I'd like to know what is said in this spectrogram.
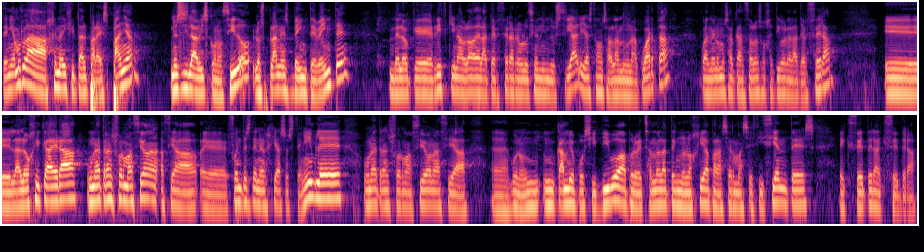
teníamos la Agenda Digital para España, no sé si la habéis conocido, los planes 2020, de lo que Rifkin hablaba de la tercera revolución industrial, y ya estamos hablando de una cuarta, cuando no hemos alcanzado los objetivos de la tercera. Eh, la lógica era una transformación hacia eh, fuentes de energía sostenible, una transformación hacia eh, bueno, un, cambio positivo aprovechando la tecnología para ser más eficientes, etcétera, etcétera.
